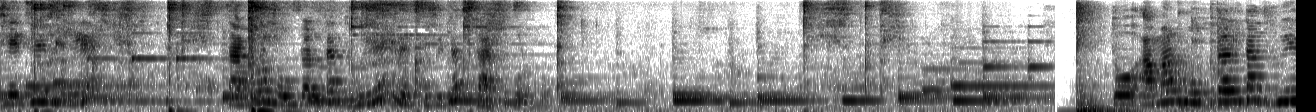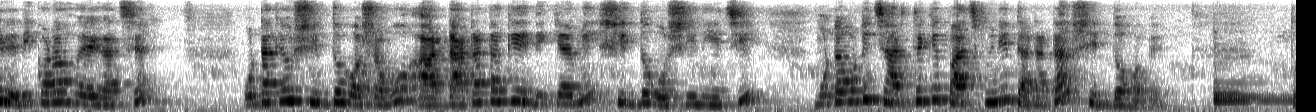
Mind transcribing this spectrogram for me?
ভেজে নিয়ে তারপর মুগ ডালটা ধুয়ে রেসিপিটা স্টার্ট করব। তো আমার মুগ ডালটা ধুয়ে রেডি করা হয়ে গেছে। ওটাকেও সিদ্ধ বসাবো। আর ডাটাটাকে এদিকে আমি সিদ্ধ বসিয়ে নিয়েছি। মোটামুটি চার থেকে পাঁচ মিনিট ডাটাটা সিদ্ধ হবে। তো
